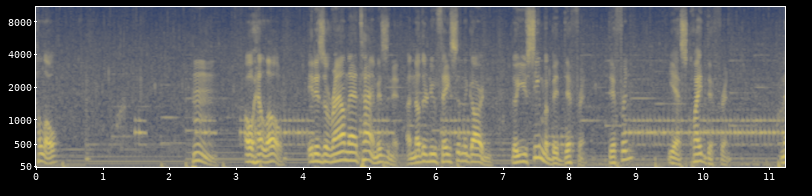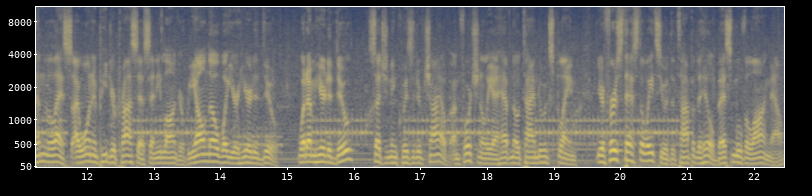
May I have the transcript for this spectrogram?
Hello. Hmm. Oh, hello. It is around that time, isn't it? Another new face in the garden. Though you seem a bit different. Different? Yes, quite different. Nonetheless, I won't impede your process any longer. We all know what you're here to do. What I'm here to do? Such an inquisitive child. Unfortunately, I have no time to explain. Your first test awaits you at the top of the hill. Best move along now.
